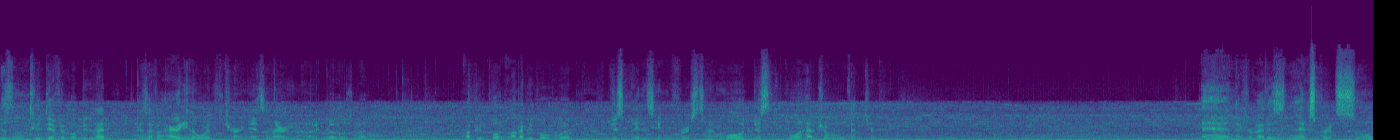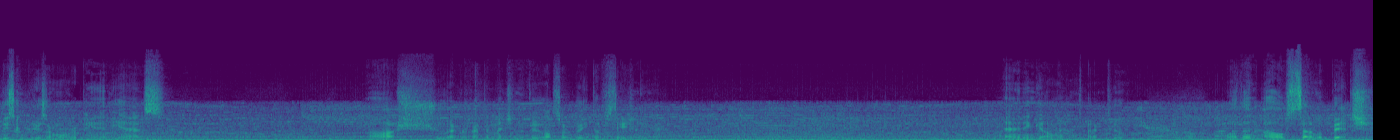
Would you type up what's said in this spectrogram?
This isn't too difficult because I because I already know where the turn is and I already know how it goes, but a lot of people, a lot of people who have just played this game the first time will just will have trouble with that turn. And I forgot this is an expert, so these computers are more of a pain in the ass. Oh shoot, I forgot to mention that there's also a really tough stage in here. And I didn't get all my health back too. Well then, oh, son of a bitch.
